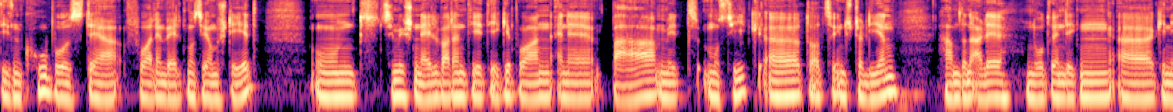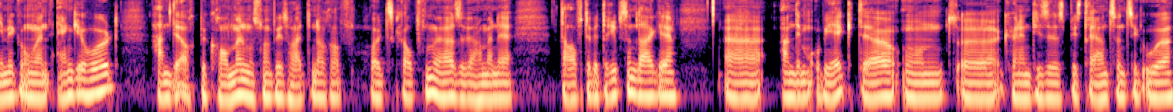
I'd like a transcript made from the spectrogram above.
diesen Kubus, der vor dem Weltmuseum steht. Und ziemlich schnell war dann die Idee geboren, eine Bar mit Musik äh, dort zu installieren haben dann alle notwendigen äh, Genehmigungen eingeholt, haben die auch bekommen, muss man bis heute noch auf Holz klopfen. Ja, also wir haben eine dauerhafte Betriebsanlage äh, an dem Objekt ja, und äh, können dieses bis 23 Uhr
